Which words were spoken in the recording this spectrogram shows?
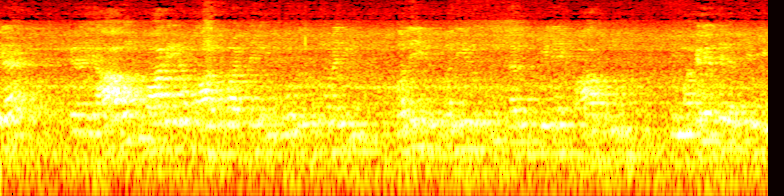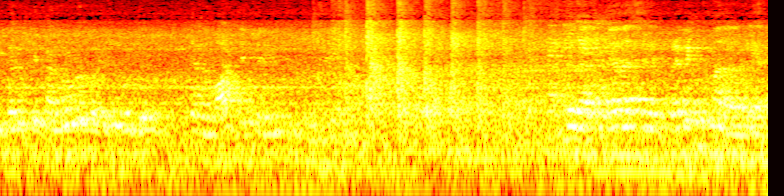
தவிர யாவும் பாலின பாகுபாட்டையும் ஒழுங்குமுறையும் வலி வலியுறுத்தும் கருத்திலே ஆகும். இம்மகளிர் தினத்தில் இக்கருத்தை தங்களோடு பகிர்ந்து கொண்டு எனது வாழ்த்தை தெரிவித்துக் பேராசிரியர் பிரவீன்குமார் அவர்கள்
